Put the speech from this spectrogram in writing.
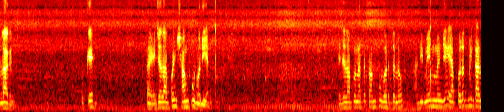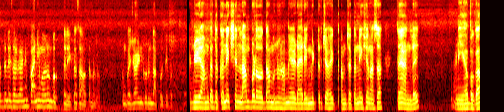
लागलं. ओके? तर आपण शॅम्पू भरूया. ह्याच्यात आपण आता शॅम्पू भरतलो. आधी मेन म्हणजे या परत मी काढतले सगळं आणि पाणी मारून बघतले. कसा होता मला तुमका जॉईन करून दाखवते म्हणजे आमका तर कनेक्शन लांब पडत होता म्हणून आम्ही डायरेक्ट मीटरच्या आमचा कनेक्शन असा थंय आणलंय. आणि ह्या बघा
